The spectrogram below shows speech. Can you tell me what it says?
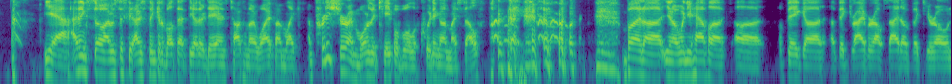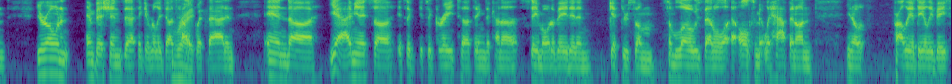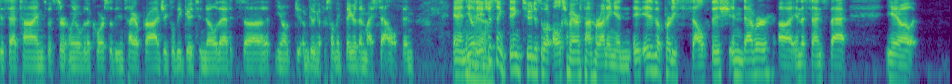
Yeah, I think so. I was just I was thinking about that the other day. I was talking to my wife. I'm like, I'm pretty sure I'm more than capable of quitting on myself. but uh, you know, when you have a a, a big uh, a big driver outside of like your own your own ambitions, and I think it really does Right. help with that. And and uh, yeah, I mean, it's a it's a it's a great uh, thing to kind of stay motivated and get through some some lows that will ultimately happen on, you know, probably a daily basis at times, but certainly over the course of the entire project, it'll be good to know that it's uh, you know I'm doing it for something bigger than myself. And and you know yeah. the interesting thing too, just about ultra marathon running, and it is a pretty selfish endeavor uh, in the sense that you know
